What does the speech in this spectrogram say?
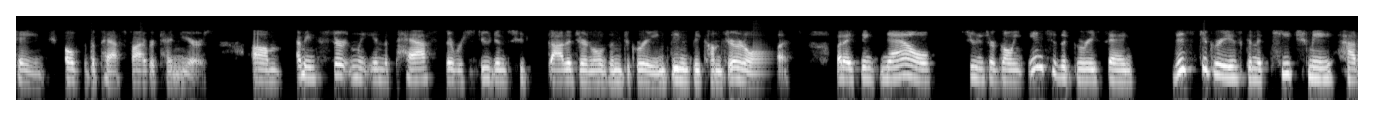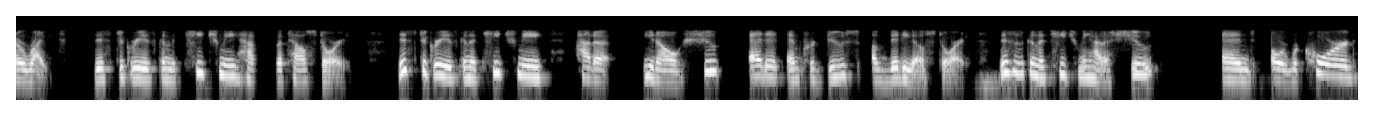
change over the past five or 10 years. Um, I mean, certainly in the past, there were students who got a journalism degree and didn't become journalists. But I think now students are going into the degree saying, this degree is going to teach me how to write. This degree is going to teach me how to tell stories. This degree is going to teach me how to, you know, shoot, edit, and produce a video story. This is going to teach me how to shoot and or record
